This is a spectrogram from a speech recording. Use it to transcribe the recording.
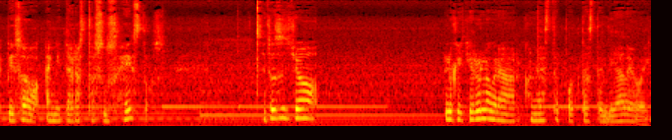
empiezo a imitar hasta sus gestos. Entonces yo lo que quiero lograr con este podcast del día de hoy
